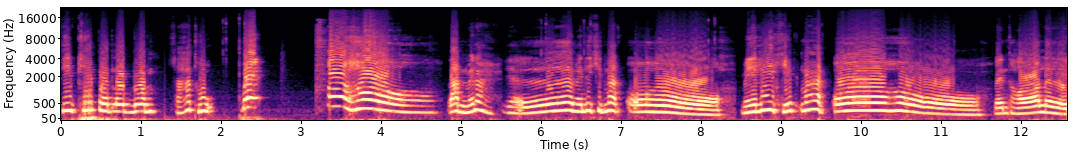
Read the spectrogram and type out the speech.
ทีมเคเปิดเลยดวนสาธุเบะโอ้โห ลั่นไหมล่ะอย่าเอ้เมลี่คิดมากโอ้ เมลี่คิดมากโอ้ โห เป็นท้อเลย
